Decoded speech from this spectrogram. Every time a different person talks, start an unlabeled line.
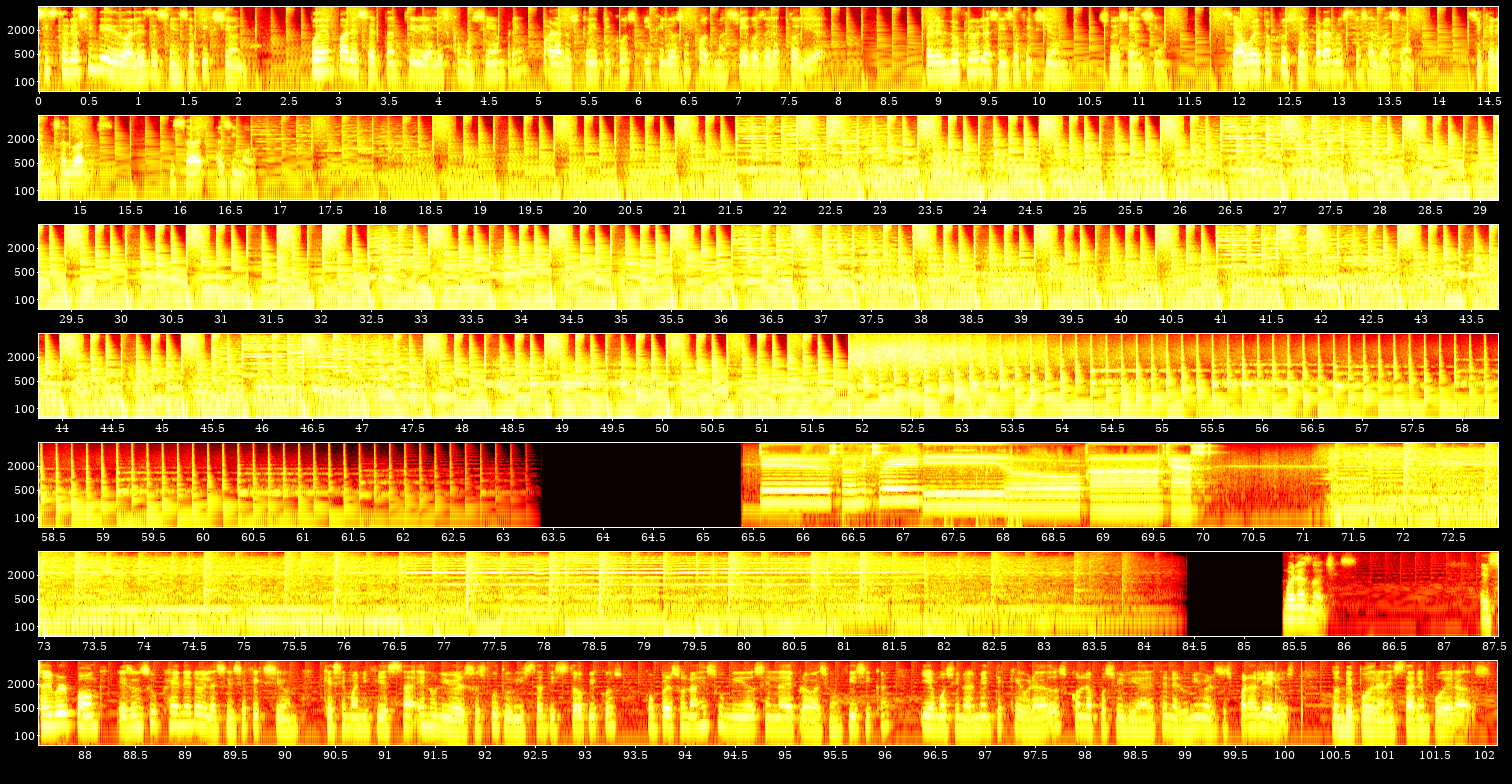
Las historias individuales de ciencia ficción pueden parecer tan triviales como siempre para los críticos y filósofos más ciegos de la actualidad. Pero el núcleo de la ciencia ficción, su esencia, se ha vuelto crucial para nuestra salvación, si queremos salvarnos. Isaac Asimov Buenas noches. El cyberpunk es un subgénero de la ciencia ficción que se manifiesta en universos futuristas distópicos con personajes sumidos en la depravación física y emocionalmente quebrados con la posibilidad de tener universos paralelos donde podrán estar empoderados.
